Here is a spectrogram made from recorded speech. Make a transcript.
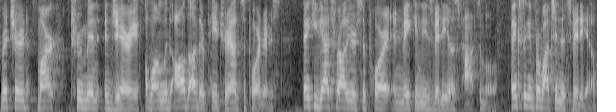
Richard, Mark, Truman, and Jerry, along with all the other Patreon supporters. Thank you guys for all your support and making these videos possible. Thanks again for watching this video.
